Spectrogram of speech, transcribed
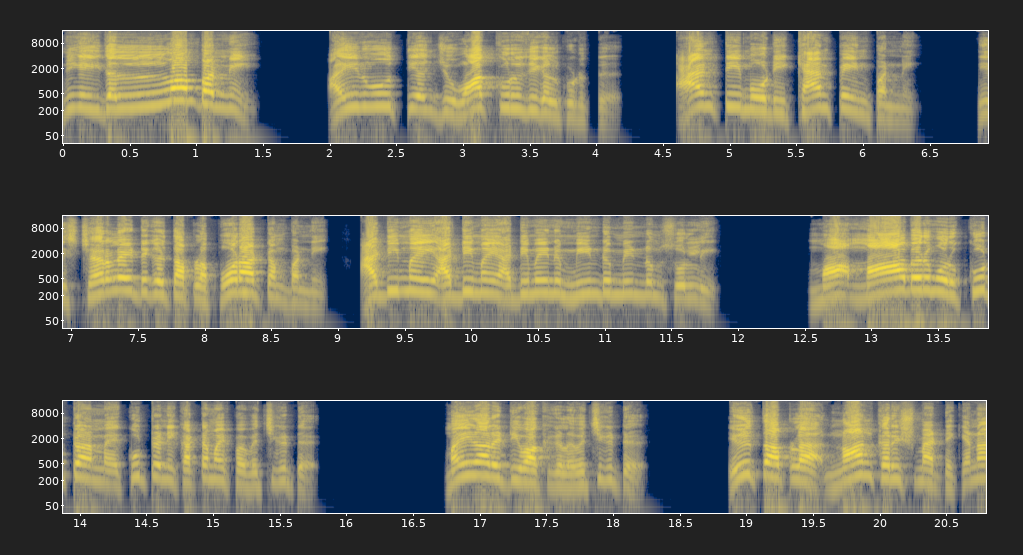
நீங்க இதெல்லாம் பண்ணி ஐநூத்தி அஞ்சு வாக்குறுதிகள் கொடுத்து ஆன்டி மோடி கேம்பெயின் பண்ணி நீ ஸ்டெர்லைட்டுக்கு தாப்புல போராட்டம் பண்ணி அடிமை அடிமை அடிமைன்னு மீண்டும் மீண்டும் சொல்லி மா- மாபெரும் ஒரு கூட்டமை கூட்டணி கட்டமைப்பை வச்சுக்கிட்டு மைனாரிட்டி வாக்குகளை வச்சுக்கிட்டு இழுத்தாப்புல நான் கரிஷ்மேட்டிக் ஏன்னா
